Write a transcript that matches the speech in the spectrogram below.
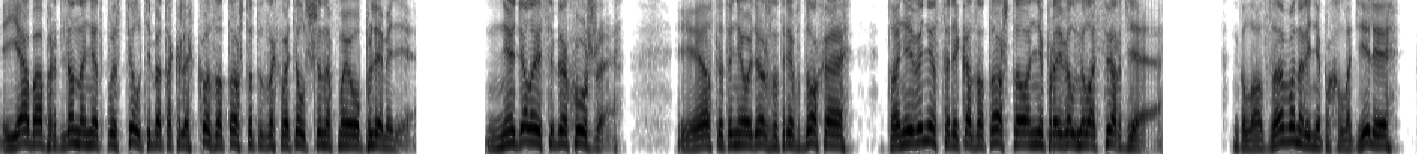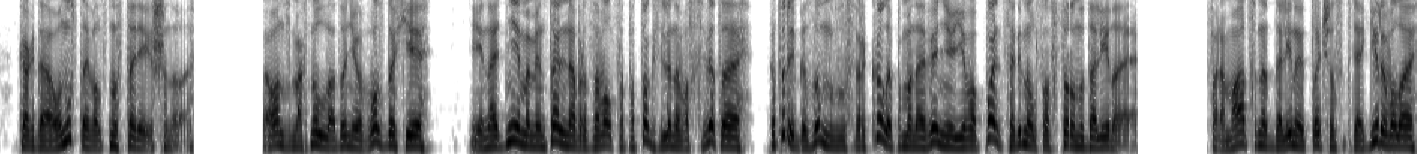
я бы определенно не отпустил тебя так легко за то, что ты захватил членов моего племени. Не делай себе хуже. Если ты не уйдешь за три вдоха, то не вини старика за то, что он не проявил милосердия». Глаза Ван Линя похолодели, когда он уставился на старейшину. Он взмахнул ладонью в воздухе, и над ней моментально образовался поток зеленого света, который безумно засверкал и по мановению его пальца ринулся в сторону долины. Формация над долиной тотчас отреагировала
